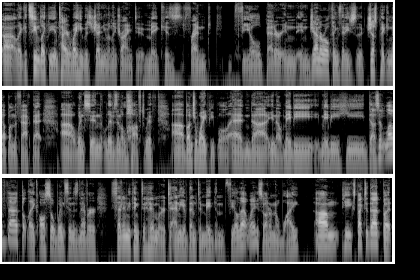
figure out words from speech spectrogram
uh, like it seemed like the entire way he was genuinely trying to make his friend feel better in in general things that he's like, just picking up on the fact that uh, Winston lives in a loft with uh, a bunch of white people and uh, you know maybe maybe he doesn't love that but like also Winston has never said anything to him or to any of them to made them feel that way so I don't know why um, he expected that, but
